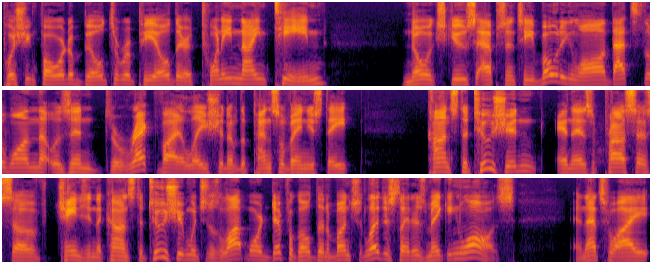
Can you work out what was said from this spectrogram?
pushing forward a bill to repeal their 2019 no excuse absentee voting law. That's the one that was in direct violation of the Pennsylvania state constitution. And there's a process of changing the constitution, which is a lot more difficult than a bunch of legislators making laws. And that's why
